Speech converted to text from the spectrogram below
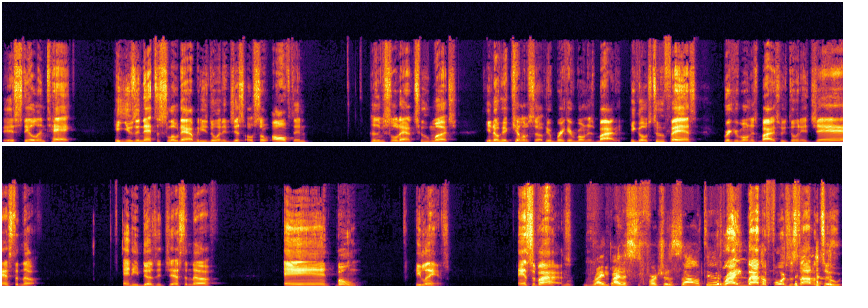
it's still intact. He's using that to slow down, but he's doing it just so often because if he slow down too much, you know, he'll kill himself. He'll break every bone in his body. He goes too fast, break every bone in his body. So he's doing it just enough. And he does it just enough. And boom, he lands and survives. right by the Fortress of Solitude. right by the Fortress of Solitude.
